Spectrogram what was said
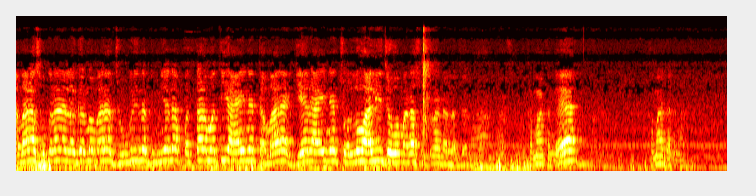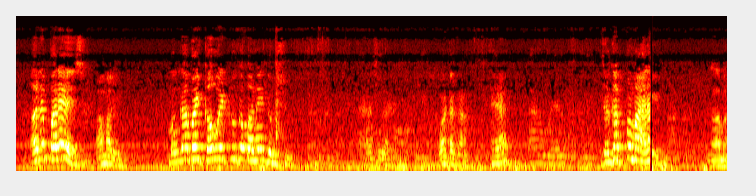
તમારા છોકરાના લગ્નમાં મારા જોગડીના દુનિયાના પત્તાળમાંથી આવીને તમારા ઘેર આવીને ચોલ્લો હાલી જવો મારા છોકરાના લગ્નમાં. હે? કમાતા કમાતા. અને પરેશ અમારી મંગાભાઈ કહું એટલું તો બનાવી દઉં છું. સો ટકા. હે? જગતમાં મારા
